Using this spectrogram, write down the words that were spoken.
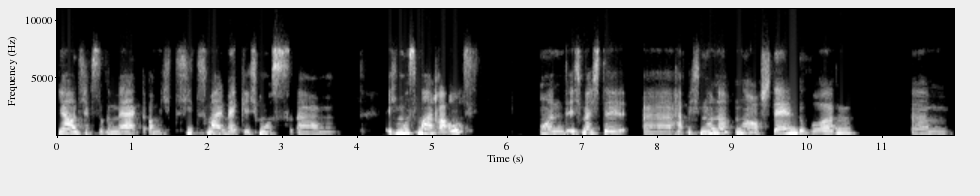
ja, und ich habe so gemerkt, oh, mich zieht es mal weg. Ich muss, ähm, ich muss mal raus und ich möchte, äh, habe mich nur, noch, nur auf Stellen beworben, ähm,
